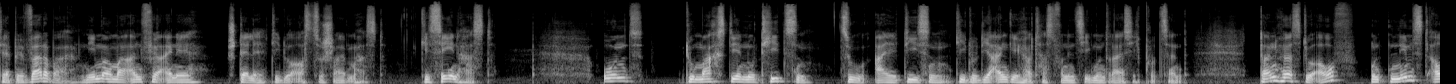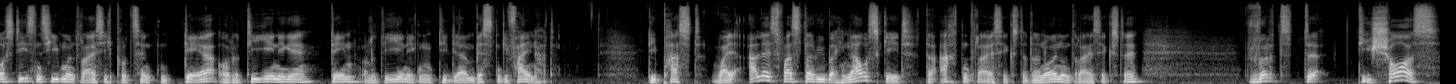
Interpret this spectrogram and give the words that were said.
der Bewerber, nehmen wir mal an für eine Stelle, die du auszuschreiben hast, gesehen hast und du machst dir Notizen zu all diesen, die du dir angehört hast von den 37 Prozent. Dann hörst du auf und nimmst aus diesen 37 Prozenten der oder diejenige, den oder diejenigen, die dir am besten gefallen hat. Die passt, weil alles, was darüber hinausgeht, der 38., der 39., wird die Chance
